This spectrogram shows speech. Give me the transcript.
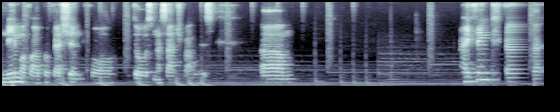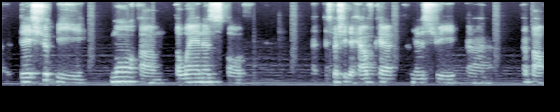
name of our profession for those massage parlors. Um, I think uh, there should be more um, awareness of, especially the healthcare ministry, uh, about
